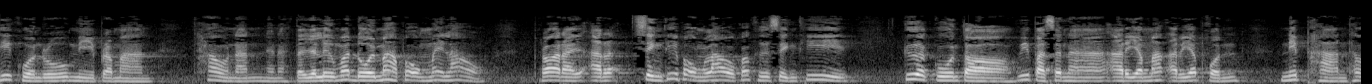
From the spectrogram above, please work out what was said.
ที่ควรรู้มีประมาณเท่านั้นเนี่ยนะแต่อย่าลืมว่าโดยมากพระองค์ไม่เล่า เพราะอะไรสิ่งที่พระองค์เล่าก็คือสิ่งที่ เกื้อกูลต่อวิปัสสนาอริยมรรคอริยผล นิพพานเท่า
